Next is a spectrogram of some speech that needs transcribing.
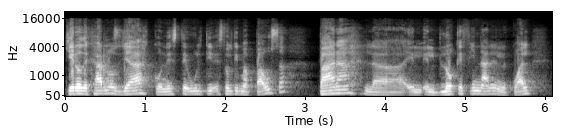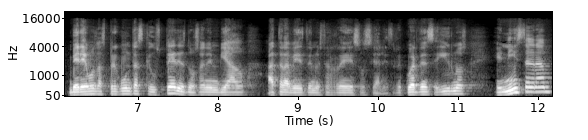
quiero dejarlos ya con este esta última pausa para el, el bloque final en el cual veremos las preguntas que ustedes nos han enviado a través de nuestras redes sociales. Recuerden seguirnos en Instagram,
